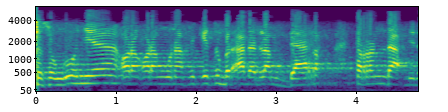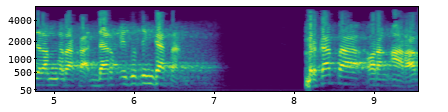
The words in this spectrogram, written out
Sesungguhnya orang-orang munafik itu berada dalam darak terendah di dalam neraka. Darak itu tingkatan. Berkata orang Arab,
